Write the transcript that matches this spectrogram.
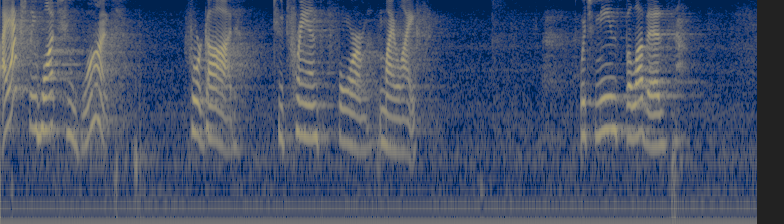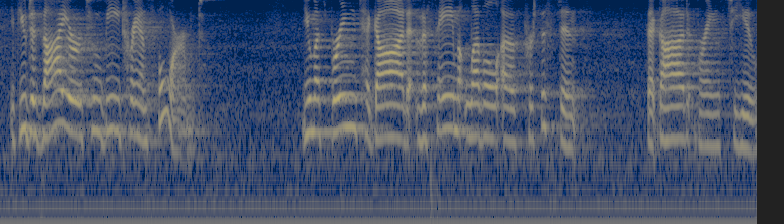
I actually want to want for God to transform my life. Which means, beloveds, if you desire to be transformed, you must bring to God the same level of persistence that God brings to you.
